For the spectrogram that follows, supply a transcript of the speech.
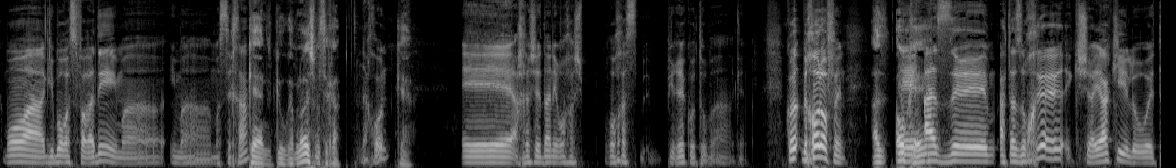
כמו הגיבור הספרדי עם ה- עם המסכה, כן, כי הוא גם לא יש מסכה. נכון? כן. אה, אחרי שדני רוחס- רוחס פירק אותו, ב- כן. כל- בכל אופן, אז אוקיי. אה, אז אתה זוכר, כשהיה כאילו את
